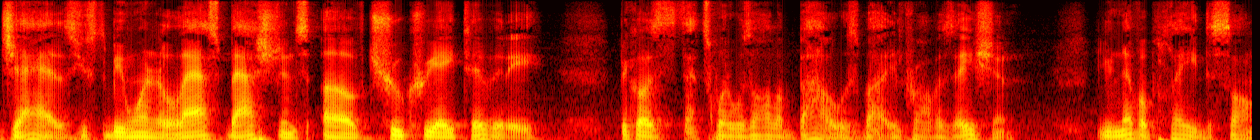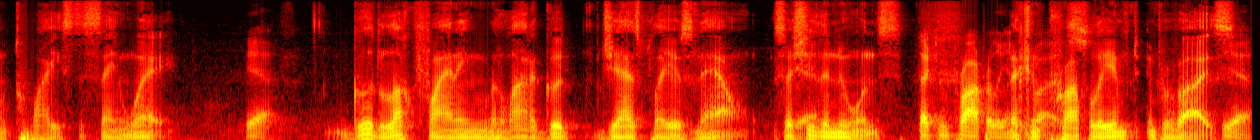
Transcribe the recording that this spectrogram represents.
Jazz used to be one of the last bastions of true creativity because that's what it was all about. It was about improvisation. You never played the song twice the same way. Yeah. Good luck finding a lot of good jazz players now, especially Yeah. the new ones That can properly that can improvise. properly Im- improvise. Yeah.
